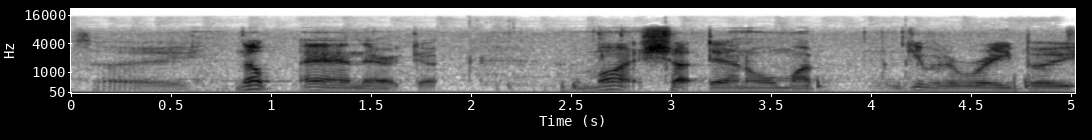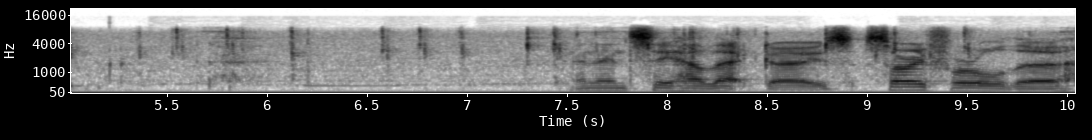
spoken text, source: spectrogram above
So, nope, and there it goes. I might shut down all my, give it a reboot. And then see how that goes. Sorry for all the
